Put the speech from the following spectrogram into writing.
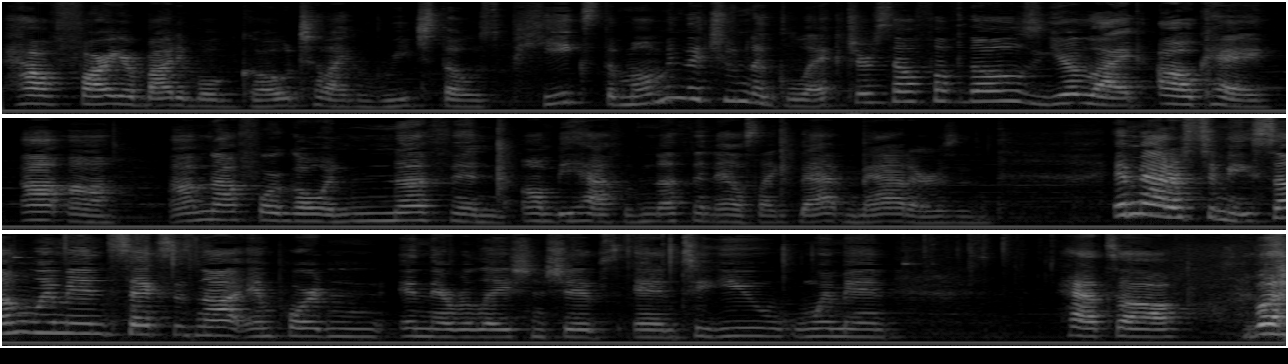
how far your body will go to like reach those peaks, the moment that you neglect yourself of those, you're like, okay, uh uh-uh, uh, i am not foregoing nothing on behalf of nothing else. Like that matters. And it matters to me. Some women, sex is not important in their relationships. And to you, women, hats off. But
